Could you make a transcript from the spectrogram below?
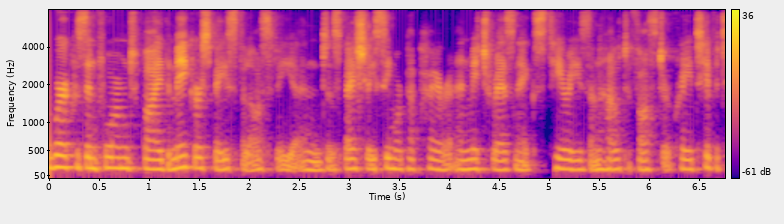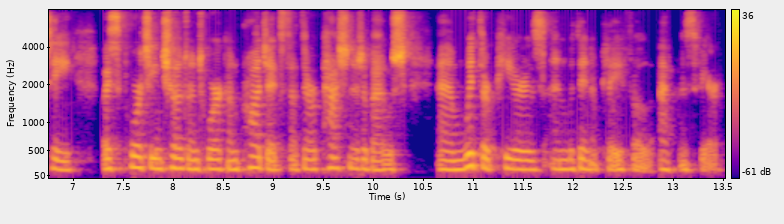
the work was informed by the makerspace philosophy and especially Seymour Papert and Mitch Resnick's theories on how to foster creativity by supporting children to work on projects that they're passionate about um, with their peers and within a playful atmosphere.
